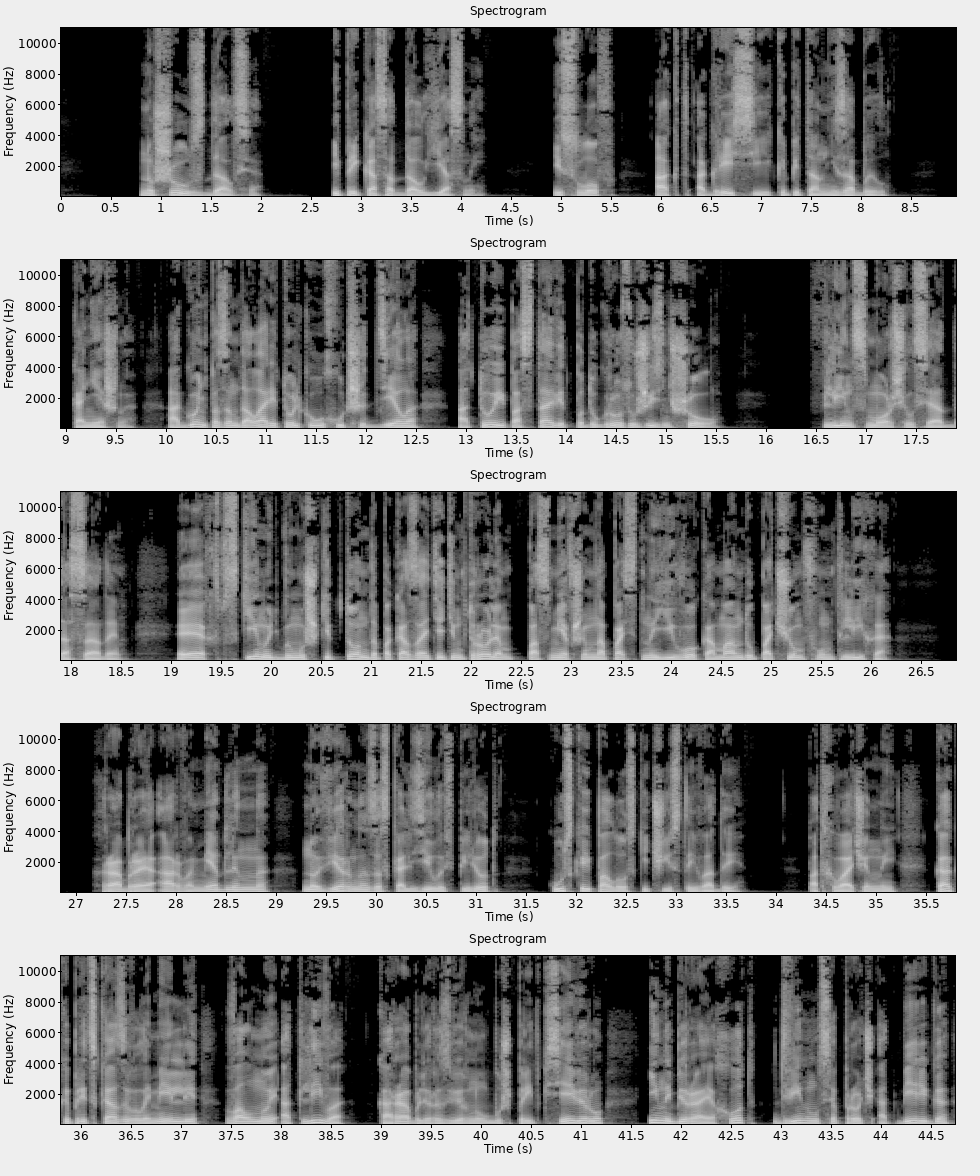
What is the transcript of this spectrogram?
но Шоу сдался и приказ отдал ясный. И слов акт агрессии капитан не забыл. Конечно, огонь по Зандаларе только ухудшит дело, а то и поставит под угрозу жизнь шоу. Флинн сморщился от досады. Эх, вскинуть бы мушкетон да показать этим троллям, посмевшим напасть на его команду, почем фунт лиха. Храбрая Арва медленно, но верно заскользила вперед, узкой полоски чистой воды. Подхваченный, как и предсказывала Мелли, волной отлива, корабль развернул бушприт к северу и, набирая ход, двинулся прочь от берега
